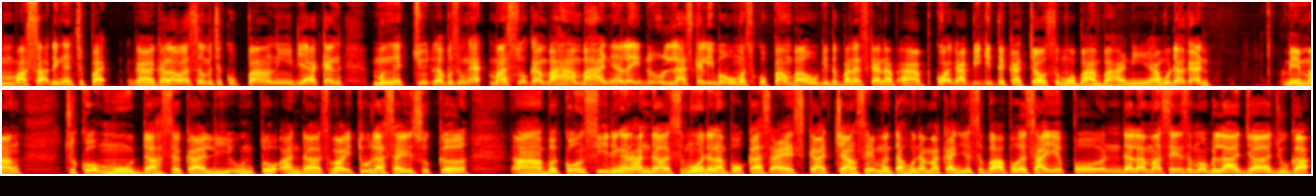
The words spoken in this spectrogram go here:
masak dengan cepat. Ha, kalau rasa macam kupang ni dia akan mengecut apa semua masukkan bahan-bahan yang lain dulu last kali baru masuk kupang baru kita panaskan uh, kuatkan api kita kacau semua bahan-bahan ni. Ha, mudah kan? Memang cukup mudah sekali untuk anda. Sebab itulah saya suka uh, berkongsi dengan anda semua dalam podcast Ais Kacang segmen Tahu Nak Makan je. Sebab apa? Saya pun dalam masa yang sama belajar juga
